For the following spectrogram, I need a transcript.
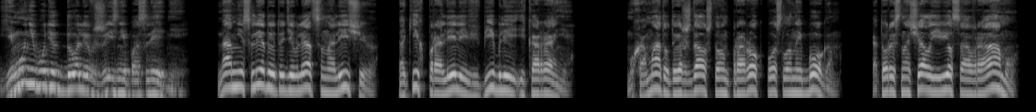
ему не будет доли в жизни последней. Нам не следует удивляться наличию таких параллелей в Библии и Коране. Мухаммад утверждал, что он пророк, посланный Богом, который сначала явился Аврааму,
